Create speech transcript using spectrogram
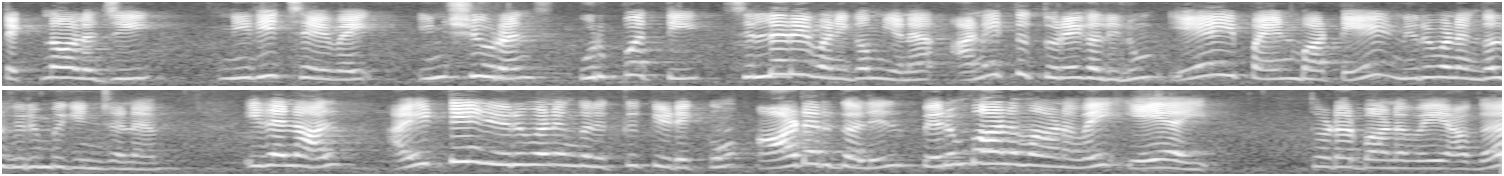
டெக்னாலஜி நிதி சேவை இன்சூரன்ஸ் உற்பத்தி சில்லறை வணிகம் என அனைத்து துறைகளிலும் ஏஐ பயன்பாட்டையே நிறுவனங்கள் விரும்புகின்றன. இதனால் ஐடி நிறுவனங்களுக்கு கிடைக்கும் ஆர்டர்களில் பெரும்பாலானவை ஏஐ தொடர்பானவையாக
